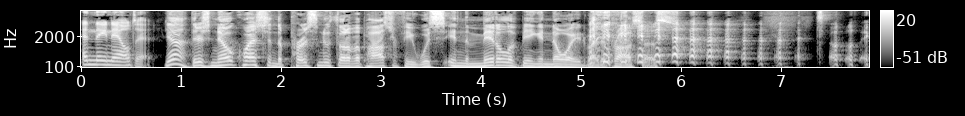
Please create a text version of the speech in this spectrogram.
And they nailed it. yeah, there's no question. The person who thought of apostrophe was in the middle of being annoyed by the process. Totally.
